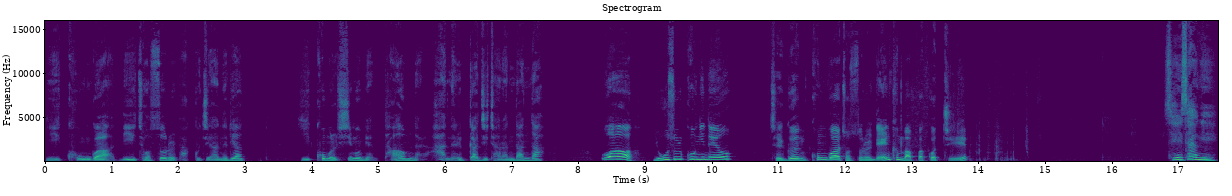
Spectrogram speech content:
이 콩과 네 젖소를 바꾸지 않으련? 이 콩을 심으면 다음날 하늘까지 자란단다. 와, 요술콩이네요. 잭은 콩과 젖소를 냉큼 맛바꿨지. 세상에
